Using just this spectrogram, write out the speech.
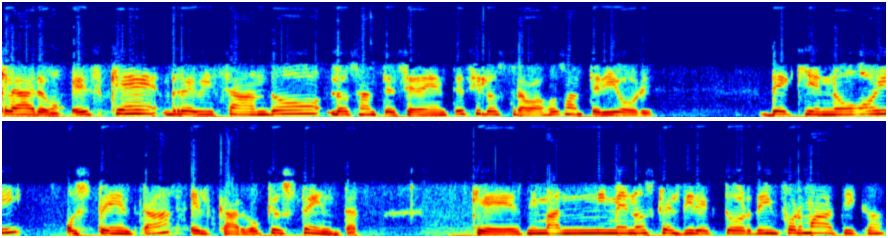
Claro, es que revisando los antecedentes y los trabajos anteriores de quien hoy ostenta el cargo que ostenta, que es ni más ni menos que el director de informática,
